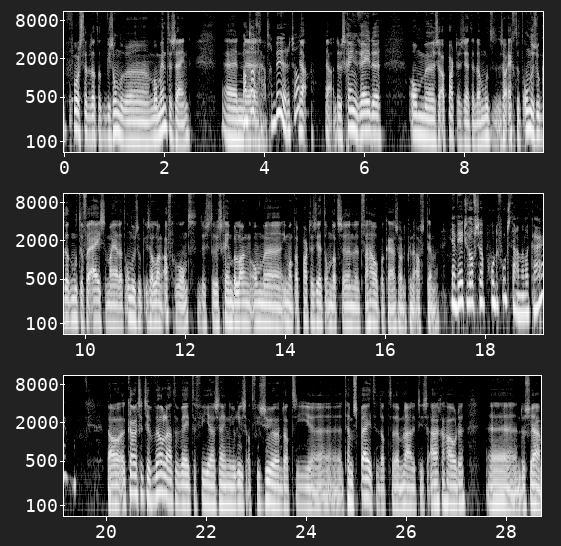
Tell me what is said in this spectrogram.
voorstellen dat dat bijzondere momenten zijn. En, Want dat gaat gebeuren, toch? Ja, ja, er is geen reden om uh, ze apart te zetten. Dan moet, zou echt het onderzoek dat moeten vereisen. Maar ja, dat onderzoek is al lang afgerond. Dus er is geen belang om uh, iemand apart te zetten... omdat ze het verhaal op elkaar zouden kunnen afstemmen. Ja, weet u of ze op goede voet staan met elkaar? Nou, Karadzic heeft wel laten weten via zijn juridisch adviseur... dat hij, uh, het hem spijt dat Mladic is aangehouden. dus ja...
